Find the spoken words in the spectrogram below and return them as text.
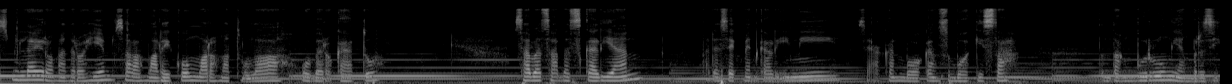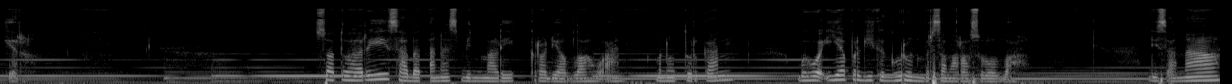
Bismillahirrahmanirrahim Assalamualaikum warahmatullahi wabarakatuh Sahabat-sahabat sekalian Pada segmen kali ini Saya akan bawakan sebuah kisah Tentang burung yang berzikir Suatu hari sahabat Anas bin Malik radhiyallahu an menuturkan bahwa ia pergi ke gurun bersama Rasulullah. Di sana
